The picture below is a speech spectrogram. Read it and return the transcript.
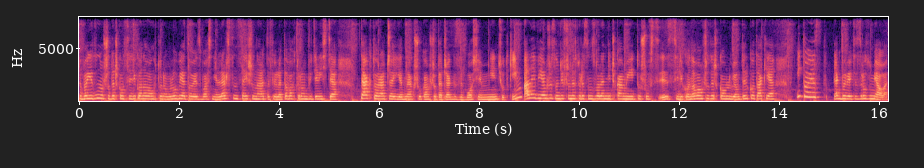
Chyba jedyną szczoteczką silikonową, którą lubię, to jest właśnie Lash Sensational, to fioletowa, którą widzieliście. Tak, to raczej jednak szukam szczoteczek z włosiem mięciutkim, ale wiem, że są dziewczyny, które są zwolenniczkami tuszów z, z silikonową szczoteczką, lubią tylko takie i to jest, jakby wiecie, zrozumiałe.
